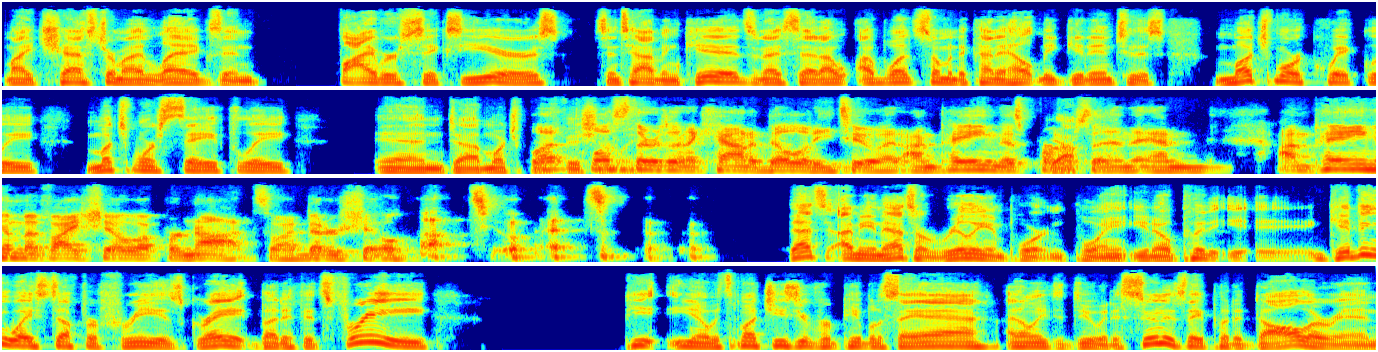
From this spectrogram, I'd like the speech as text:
my chest or my legs in five or six years since having kids. And I said, I, I want someone to kind of help me get into this much more quickly, much more safely, and uh, much more efficiently. Plus, there's an accountability to it. I'm paying this person yeah. and I'm paying them if I show up or not. So I better show up to it. That's, I mean, that's a really important point. You know, put giving away stuff for free is great, but if it's free, you know, it's much easier for people to say, "eh, I don't need to do it." As soon as they put a dollar in,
